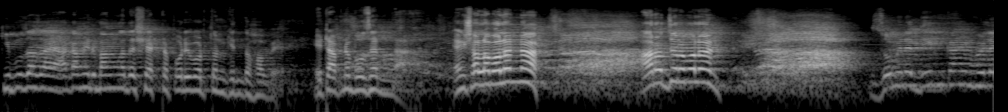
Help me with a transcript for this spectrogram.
কি বোঝা যায়? আগামীর বাংলাদেশে একটা পরিবর্তন কিন্তু হবে। এটা আপনি বোঝেন না। ইনশাল্লাহ বলেন না? আরও জোরে বলেন। জমিনে দিন কায়েম হইলে,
